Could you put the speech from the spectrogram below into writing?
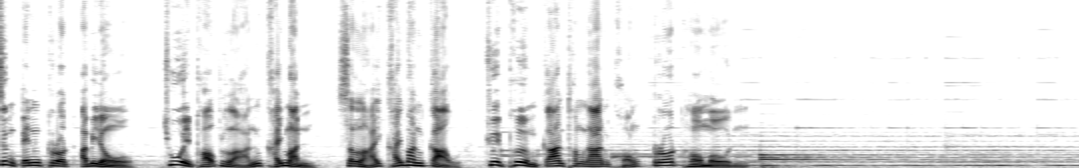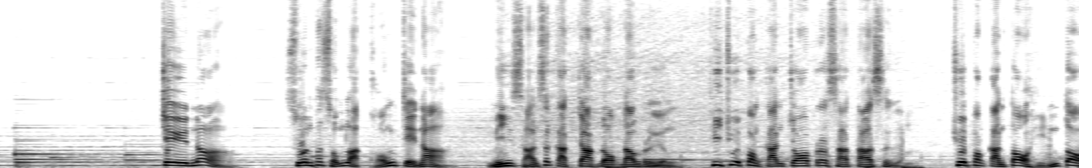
ซึ่งเป็นกรดอะมิโน ช่วยเผาผลาญไขมัน สลายไขมันเก่า ช่วยเพิ่มการทำงานของโกรทฮอร์โมน เจน่าส่วนผสมหลักของเจน่ามีสารสกัดจากดอกดาวเรือง ที่ช่วยป้องกันจอประสาทตาเสื่อม ช่วยป้องกันต้อหินต้อ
